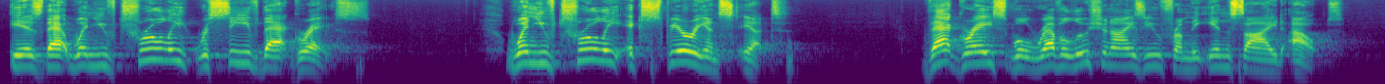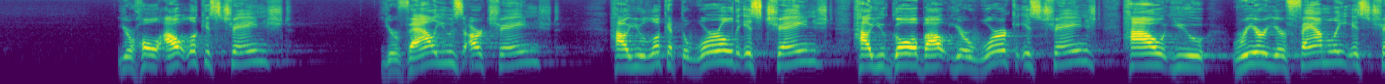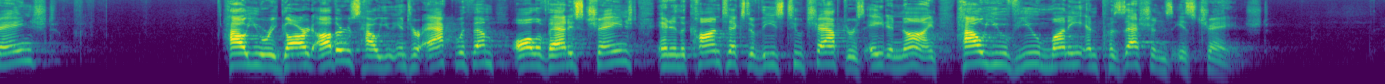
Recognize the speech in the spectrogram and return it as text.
is that when you've truly received that grace, when you've truly experienced it, that grace will revolutionize you from the inside out. Your whole outlook is changed, your values are changed, how you look at the world is changed, how you go about your work is changed, how you rear your family is changed. How you regard others, how you interact with them, all of that is changed. And in the context of these two chapters, 8 and 9, how you view money and possessions is changed.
